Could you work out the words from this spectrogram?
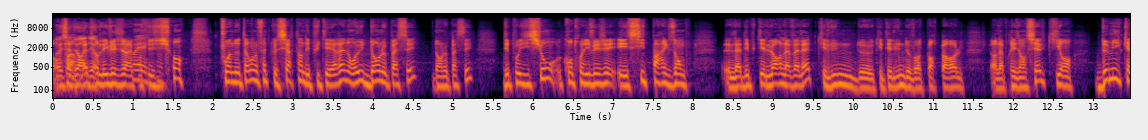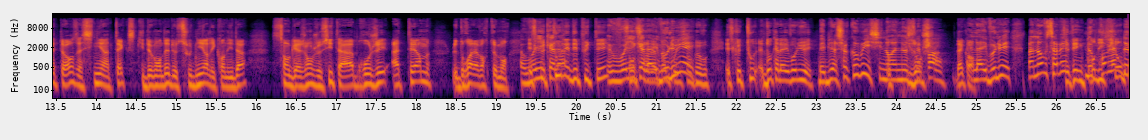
Oui, à mettre dire. dans la. Constitution, pointent notamment le fait que certains députés RN ont eu dans le passé, dans le passé, des positions contre l'IVG et citent par exemple la députée Laure Lavalette, qui est l'une de, qui était l'une de votre porte-parole lors de la présidentielle, qui en 2014 a signé un texte qui demandait de soutenir les candidats s'engageant, je cite, à abroger à terme le droit à l'avortement. Vous Est-ce voyez que tous a- les députés vous voyez sont qu'elle sur a la même évolué. position que vous? Est-ce que tout, donc elle a évolué? Mais bien sûr que oui, sinon Donc, elle ne serait pas. d'accord. Elle a évolué. Maintenant, vous savez, une le problème de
